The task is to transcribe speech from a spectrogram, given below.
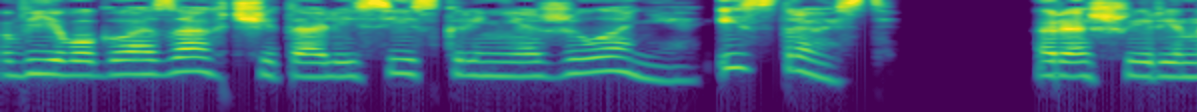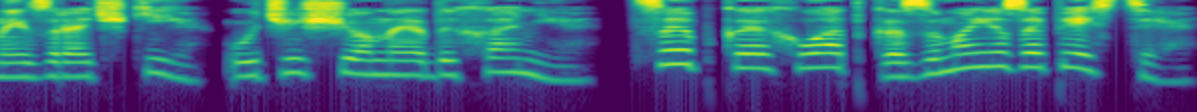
В его глазах читались искреннее желание и страсть. Расширенные зрачки, учащенное дыхание, цепкая хватка за мое запястье.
